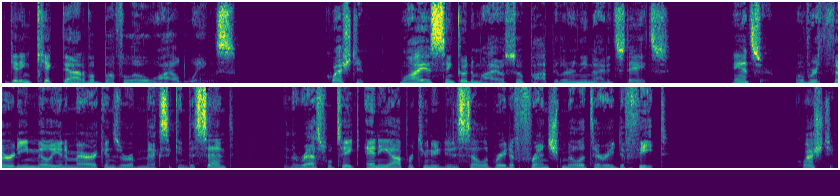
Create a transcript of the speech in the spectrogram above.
and getting kicked out of a Buffalo Wild Wings. Question Why is Cinco de Mayo so popular in the United States? Answer Over 30 million Americans are of Mexican descent, and the rest will take any opportunity to celebrate a French military defeat. Question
